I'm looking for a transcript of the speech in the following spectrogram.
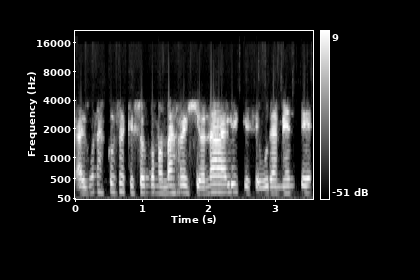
algunas cosas que son como más regionales, que seguramente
